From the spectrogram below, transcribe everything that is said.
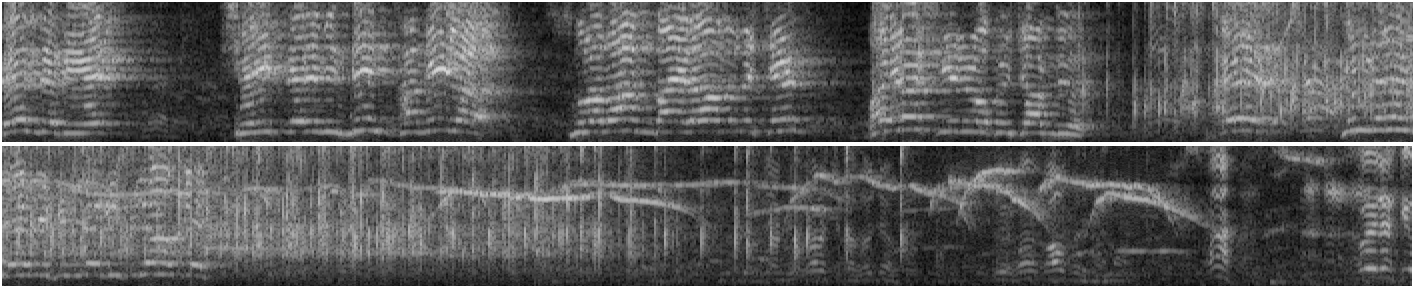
Ben dedi şehitlerimizin kanıyla sulanan bayrağımız için bayrak şiirini okuyacağım diyor. Evet, Gülberen kardeşimize güçlü alkış. Hocam yukarı çıkar hocam. Yukarı kaldır. Hah. Böyle iyi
